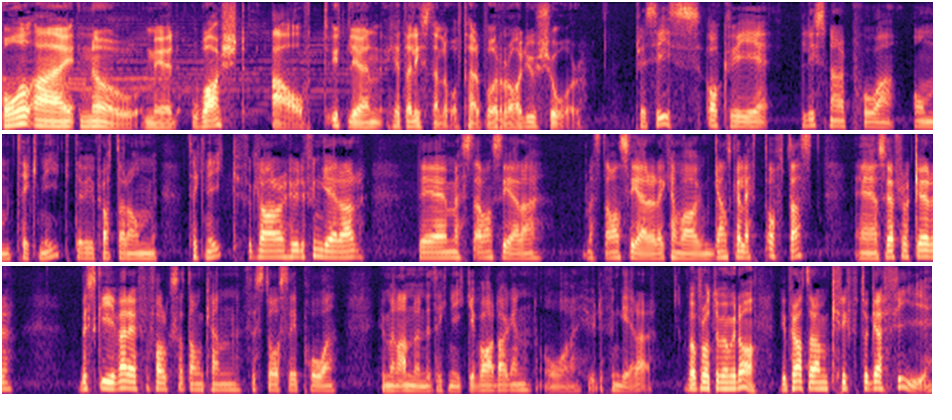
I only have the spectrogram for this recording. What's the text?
All I know med Washed Out. Ytterligare en Heta listan-låt här på Radio Shore. Precis, och vi lyssnar på om teknik där vi pratar om teknik, förklarar hur det fungerar. Det mest avancerade, mest avancerade kan vara ganska lätt oftast. Eh, Så jag försöker beskriva det för folk så att de kan förstå sig på hur man använder teknik i vardagen och hur det fungerar. Vad pratar vi om idag? Vi pratar om kryptografi.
